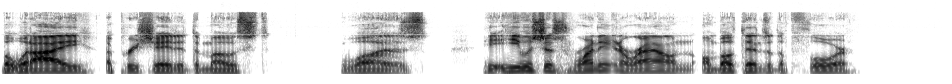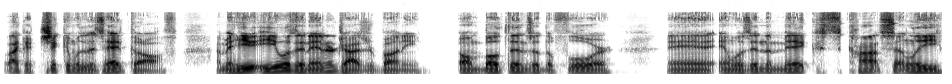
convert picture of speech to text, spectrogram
But what I appreciated the most was he, he was just running around on both ends of the floor like a chicken with his head cut off. I mean, he, he was an energizer bunny on both ends of the floor and, and was in the mix constantly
